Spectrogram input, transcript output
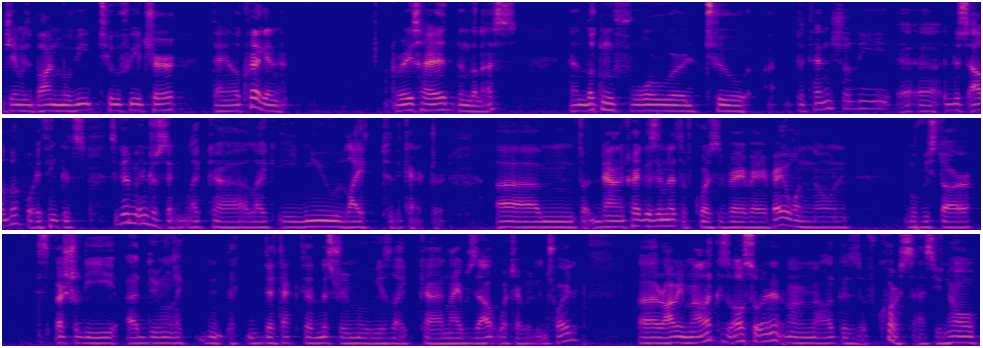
James Bond movie to feature Daniel Craig in it. Very excited, nonetheless, and looking forward to potentially uh, uh this album. Where I think it's it's gonna be interesting, like uh, like a new light to the character. Um, so Daniel Craig is in it, of course, very very very well known movie star, especially uh, doing like detective mystery movies like uh, Knives Out, which I really enjoyed. Uh, Rami Malek is also in it. Rami Malek is, of course, as you know,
